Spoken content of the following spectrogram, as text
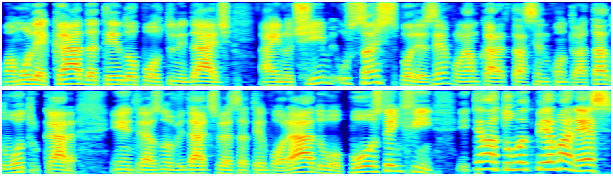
uma molecada tendo oportunidade aí no time. O Sanches, por exemplo, é um cara que está sendo contratado, outro cara entre as novidades para essa temporada, o oposto, enfim. E tem uma turma que permanece.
